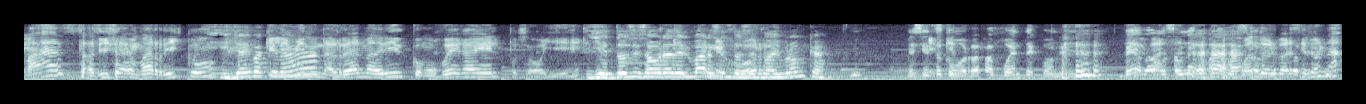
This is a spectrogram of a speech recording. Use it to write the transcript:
más, así sabe más rico. Y, ya iba a que quedar. al Real Madrid como juega él, pues oye. Y entonces ahora del Barça, entonces no hay bronca. Me siento como Rafa Puente con el... Vea, vamos a una... Cuando el Barcelona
